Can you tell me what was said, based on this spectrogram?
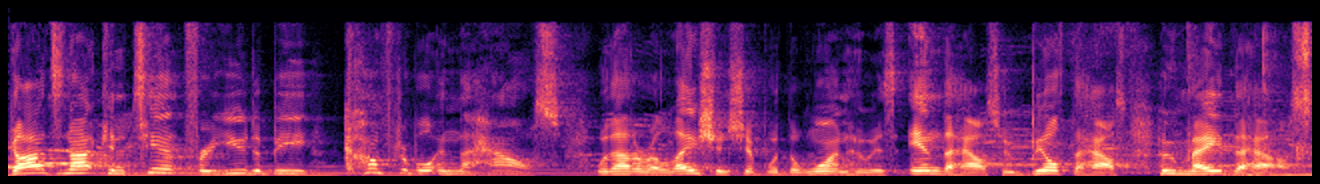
God's not content for you to be comfortable in the house without a relationship with the one who is in the house, who built the house, who made the house.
